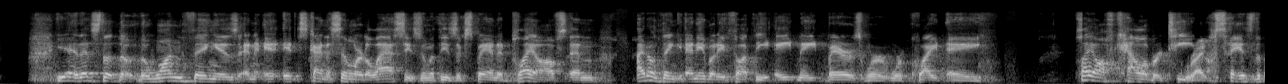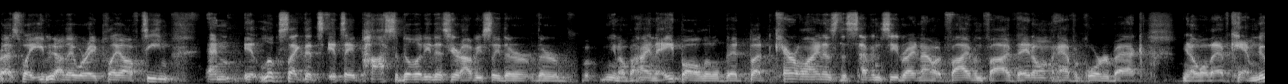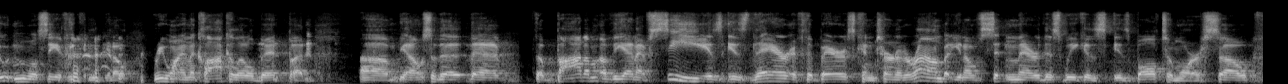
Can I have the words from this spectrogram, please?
Yeah, that's the, the, the one thing is, and it, it's kind of similar to last season with these expanded playoffs. And I don't think anybody thought the eight and eight Bears were were quite a playoff caliber team, right. I'll say is the right. best way, even yeah. though they were a playoff team. And it looks like that's it's a possibility this year. Obviously, they're they're you know behind the eight ball a little bit, but Carolina's the seven seed right now at five and five. They don't have a quarterback. You know, well, they have Cam Newton. We'll see if he can you know rewind the clock a little bit, but. Um, you know, so the the the bottom of the NFC is is there if the Bears can turn it around, but you know, sitting there this week is is Baltimore. So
